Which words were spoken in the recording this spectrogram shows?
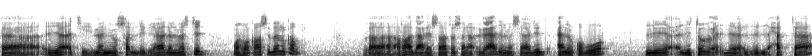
فيأتي من يصلي بهذا المسجد وهو قاصد القبر. فأراد عليه الصلاة والسلام إبعاد المساجد عن القبور لتبع حتى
